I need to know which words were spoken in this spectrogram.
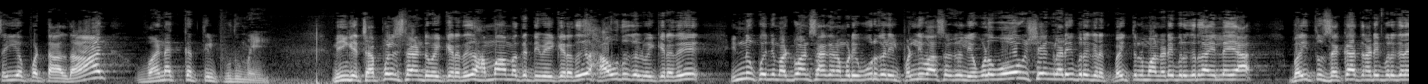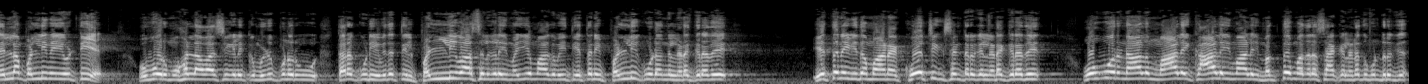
செய்யப்பட்டால்தான் வணக்கத்தில் புதுமை. நீங்க செப்பல் ஸ்டாண்டு வைக்கிறது ஹம்மாம கட்டி வைக்கிறது ஹவுதுகள் வைக்கிறது இன்னும் கொஞ்சம் அட்வான்ஸாக நம்முடைய ஊர்களில் பள்ளிவாசல்கள் எவ்வளவோ விஷயங்கள் நடைபெறுகிறது. பைத்துல்மால் நடைபெறுகிறதா இல்லையா? பைத்து ஜக்காத் நடைபெறுகிறது? எல்லாம் பள்ளிவை ஒட்டியே ஒவ்வொரு முகல்லாவாசிகளுக்கும் விழிப்புணர்வு தரக்கூடிய விதத்தில் பள்ளி வாசல்களை மையமாக வைத்து எத்தனை பள்ளிக்கூடங்கள் நடக்கிறது எத்தனை விதமான கோச்சிங் சென்டர்கள் நடக்கிறது ஒவ்வொரு நாளும் மாலை காலை மாலை மக்த மதரசாக்கள் நடந்து கொண்டிருக்கு.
